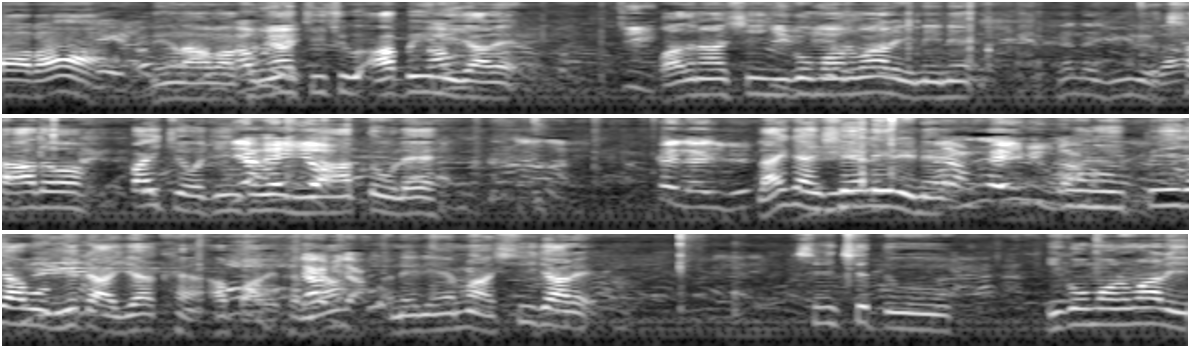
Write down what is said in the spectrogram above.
လာပါမင်္ဂလာပါခင်ဗျာကြီးစုအားပေးနေကြတဲ့ဝါသနာရှင်ညီကိုမောင်နှမတွေအနေနဲ့ညနေယူတွေတပါခြားသောပိုက်ကြော်ခြင်းတို့များတို့လဲ အဲ့လေကြီးလေ like and share လေးတွေနဲ့ကူညီပေးကြဖို့မေတ္တာရက်ခံအပ်ပါတယ်ခင်ဗျာအနေနဲ့မှရှိကြတဲ့ချင်းချစ်သူညီကိုမောင်နှမတွေ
